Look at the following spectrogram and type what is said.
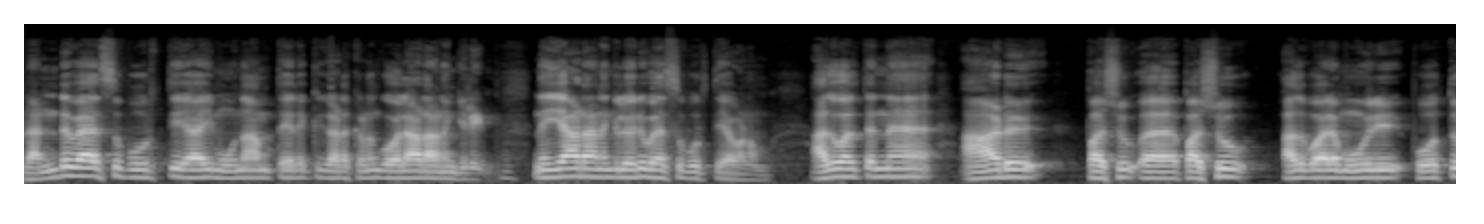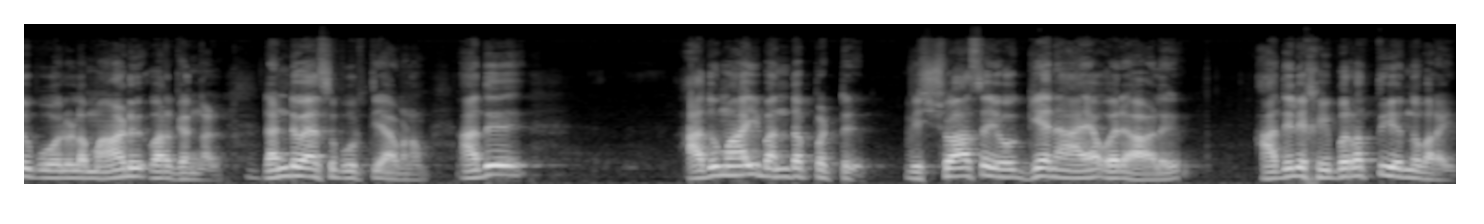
രണ്ട് വയസ്സ് പൂർത്തിയായി മൂന്നാമത്തേലേക്ക് കിടക്കണം കോലാടാണെങ്കിൽ നെയ്യാടാണെങ്കിൽ ഒരു വയസ്സ് പൂർത്തിയാവണം. അതുപോലെ തന്നെ ആട് പശു പശു അതുപോലെ മൂരി പോത്ത് പോലുള്ള മാട് വർഗങ്ങൾ രണ്ട് വയസ്സ് പൂർത്തിയാവണം. അത് അതുമായി ബന്ധപ്പെട്ട് വിശ്വാസയോഗ്യനായ ഒരാൾ അതിൽ ഹിബ്രത്ത് എന്ന് പറയും.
